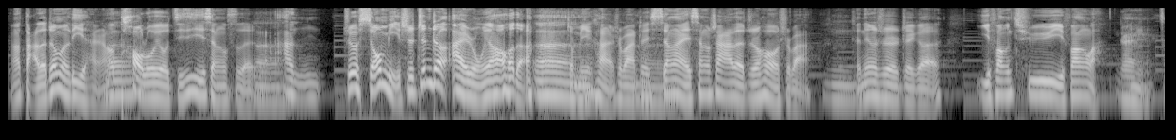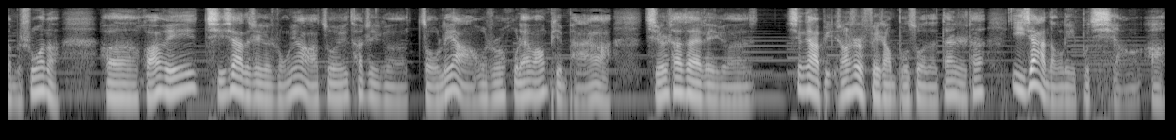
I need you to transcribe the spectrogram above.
然后打的这么厉害，然后套路又极其相似啊！只有小米是真正爱荣耀的，这么一看是吧？这相爱相杀的之后是吧？肯定是这个一方趋于一方了。哎，怎么说呢？呃，华为旗下的这个荣耀啊，作为它这个走量或者说互联网品牌啊，其实它在这个性价比上是非常不错的，但是它溢价能力不强啊。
